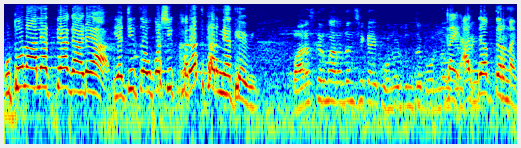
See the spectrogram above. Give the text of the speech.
कुठून आल्यात त्या गाड्या? याची चौकशी खरंच करण्यात यावी. पारसकर महाराजांशी काही फोनवर तुमचं बोलणं नाही वगैरे अद्याप तर नाही.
